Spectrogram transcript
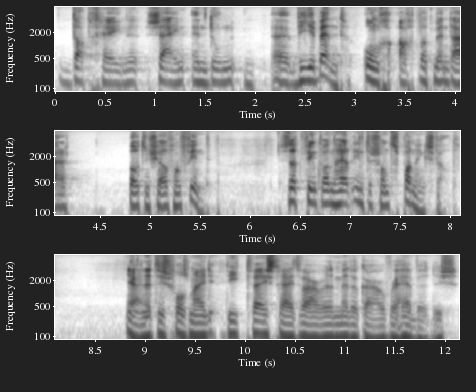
datgene zijn en doen wie je bent, ongeacht wat men daar potentieel van vindt. Dus dat vind ik wel een heel interessant spanningsveld. Ja, en het is volgens mij die, die tweestrijd waar we het met elkaar over hebben. Dus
